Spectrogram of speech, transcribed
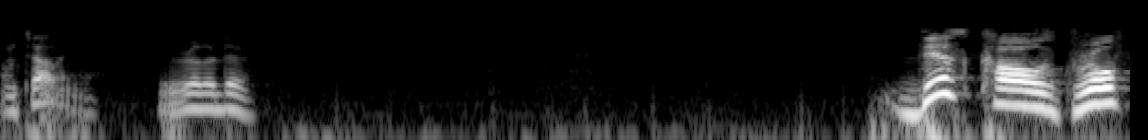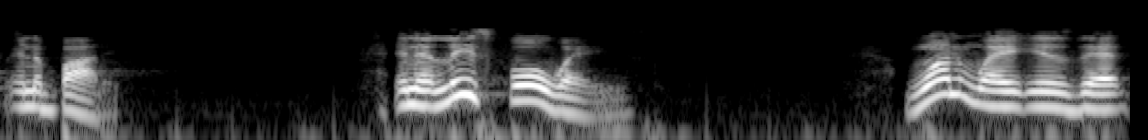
I'm telling you. We really do. This causes growth in the body in at least four ways. One way is that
